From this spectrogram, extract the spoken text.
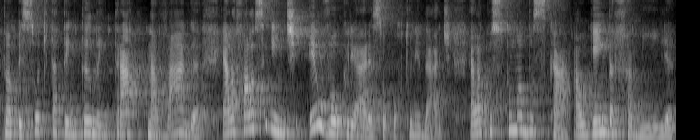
Então a pessoa que está tentando entrar na vaga, ela fala o seguinte: eu vou criar essa oportunidade. Ela costuma buscar alguém da família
